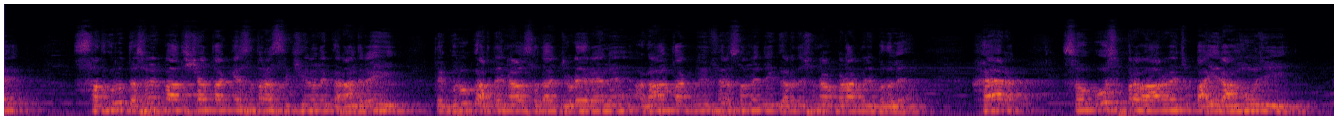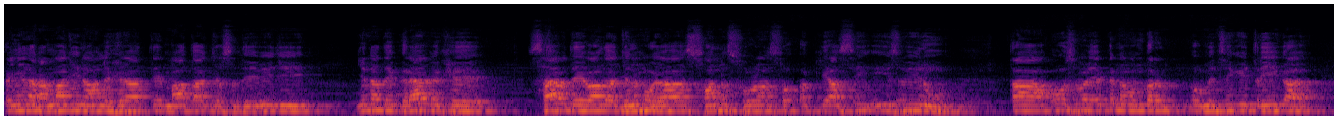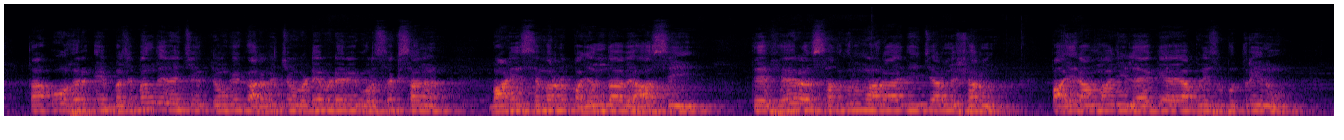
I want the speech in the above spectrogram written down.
ਸਤਿਗੁਰੂ ਦਸਵੇਂ ਪਾਤਸ਼ਾਹ ਤੱਕ ਇਸ ਤਰ੍ਹਾਂ ਸਿੱਖੀ ਉਹਨਾਂ ਦੇ ਘਰਾਂ 'ਚ ਰਹੀ ਤੇ ਗੁਰੂ ਘਰ ਦੇ ਨਾਲ ਸਦਾ ਜੁੜੇ ਰਹੇ ਨੇ। ਅਗਾਂਹ ਤੱਕ ਵੀ ਫਿਰ ਸਮੇਂ ਦੀ ਗਰਦਿਸ਼ ਨਾਲ ਬੜਾ ਕੁਝ ਬਦਲਿਆ। ਖੈਰ, ਸੋ ਉਸ ਪਰਿਵਾਰ ਵਿੱਚ ਭਾਈ ਰਾਮੂ ਜੀ ਕਈਆਂ ਦਾ ਰਾਮਾ ਜੀ ਨਾਂ ਲਿਖਿਆ ਤੇ ਮਾਤਾ ਜਸਦੇਵੀ ਜੀ, ਜਿਨ੍ਹਾਂ ਦੇ ਗ੍ਰਹਿ ਵਿਖੇ ਸਾਹਿਬ ਦੇਵਾਂ ਦਾ ਜਨਮ ਹੋਇਆ ਸਨ 1681 ਈਸਵੀ ਨੂੰ, ਤਾਂ ਉਸ ਵੇਲੇ 1 ਨਵੰਬਰ ਉਹ ਮਿਥੀ ਗਈ ਤਰੀਕ ਆ, ਤਾਂ ਉਹ ਫਿਰ ਇਹ ਬਚਪਨ ਦੇ ਵਿੱਚ, ਕਿਉਂਕਿ ਘਰ ਵਿੱਚੋਂ ਵੱਡੇ ਵੱਡੇ ਗੁਰਸਿੱਖ ਸਨ, ਬਾਣੀ ਸਿਮਰਨ ਭਜਨ ਦਾ ਅਭਿਆਸ ਸੀ, ਤੇ ਫਿਰ ਸਤਿਗੁਰੂ ਮਹਾਰਾਜ ਦੀ ਚਰਨ ਸ਼ਰਨ ਭਾਈ ਰਾਮਾ ਜੀ ਲੈ ਕੇ ਆਇਆ ਆਪਣੀ ਸੁਪੁੱਤਰੀ ਨੂੰ।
